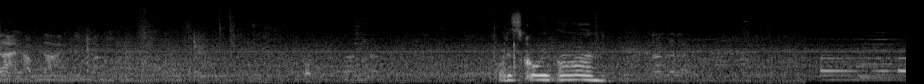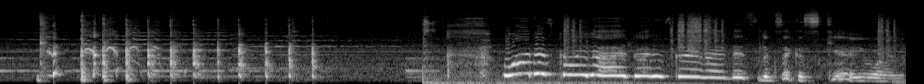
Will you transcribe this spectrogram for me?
ได้ครับได้ What is going on? what is going on? What is going on? This looks like a scary one.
